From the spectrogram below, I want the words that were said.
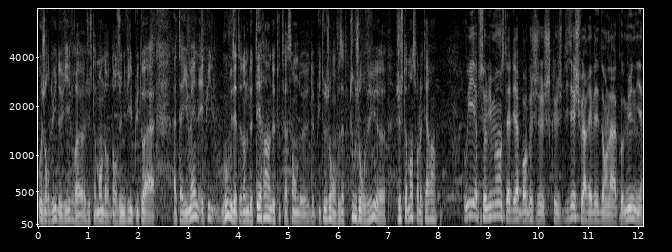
aujourd'hui de vivre euh, justement dans, une ville plutôt à, taille humaine. Et puis vous, vous êtes un homme de terrain de toute façon de, depuis toujours. On vous a toujours vu euh, justement sur le terrain. Oui, absolument. C'est-à-dire, bon, ce que je disais, je suis arrivé dans la commune,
